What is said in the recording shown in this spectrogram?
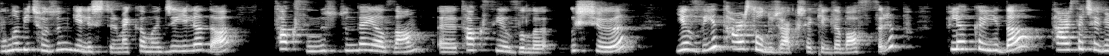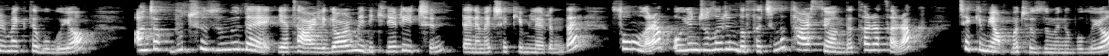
Buna bir çözüm geliştirmek amacıyla da taksinin üstünde yazan e, taksi yazılı ışığı yazıyı ters olacak şekilde bastırıp plakayı da terse çevirmekte buluyor. Ancak bu çözümü de yeterli görmedikleri için deneme çekimlerinde son olarak oyuncuların da saçını ters yönde taratarak çekim yapma çözümünü buluyor.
